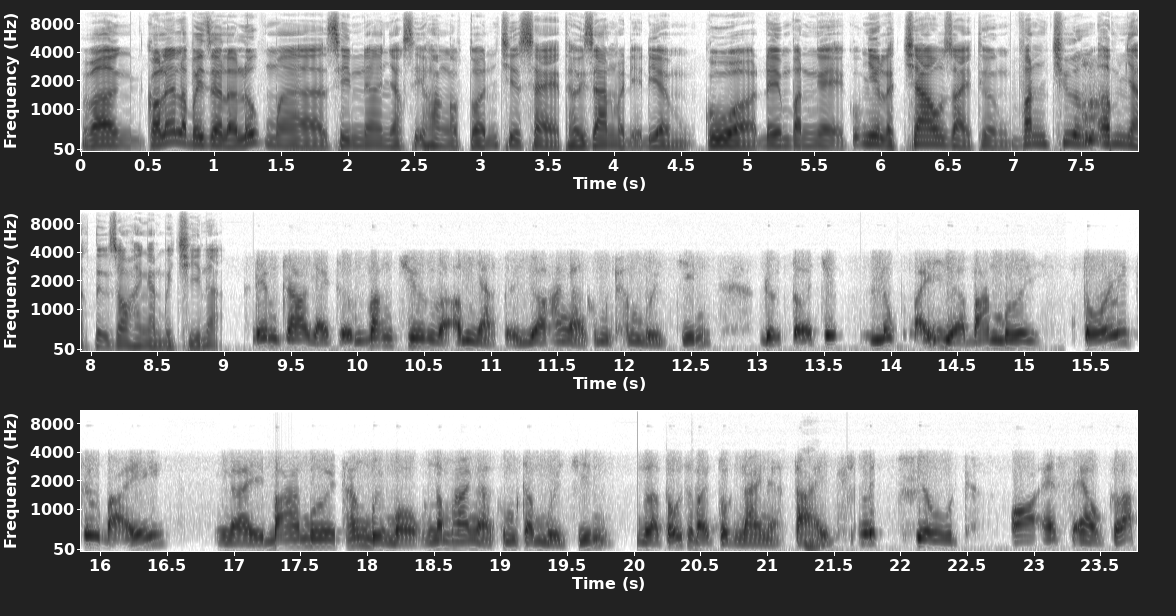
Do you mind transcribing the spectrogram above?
Vâng, có lẽ là bây giờ là lúc mà xin à, nhạc sĩ Hoàng Ngọc Tuấn chia sẻ thời gian và địa điểm của đêm văn nghệ cũng như là trao giải thưởng văn chương âm nhạc tự do 2019 ạ. Trao giải thưởng văn chương và âm nhạc tự do 2019 được tổ chức lúc 7 giờ 30 tối thứ bảy ngày 30 tháng 11 năm 2019 là tối thứ bảy tuần này nè, tại Smithfield RSL Club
